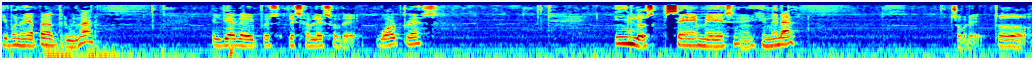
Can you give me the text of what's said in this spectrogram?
Y bueno, ya para terminar, el día de hoy pues les hablé sobre WordPress y los CMS en general, sobre todo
